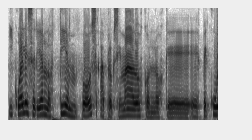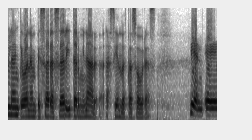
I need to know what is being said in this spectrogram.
y cuáles serían los tiempos aproximados con los que especulan que van a empezar a hacer y terminar haciendo estas obras? Bien, eh,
